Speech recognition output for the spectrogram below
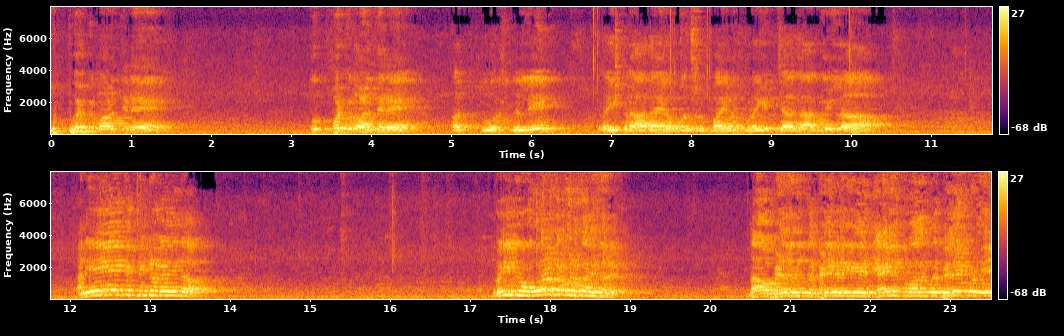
ದುಪ್ಪಟ್ಟು ಮಾಡ್ತೇನೆ. ದುಪ್ಪಟ್ಟು ಮಾಡ್ತೇನೆ. ಹತ್ತು ವರ್ಷದಲ್ಲಿ ರೈತರ ಆದಾಯ ಒಂದು ರೂಪಾಯಿನೂ ಕೂಡ ಹೆಚ್ಚಾಗಲಿಲ್ಲ ಅನೇಕ ತಿಂಗಳುಗಳಿಂದ ರೈತರು ಹೋರಾಟ ಮಾಡ್ತಾ ಇದ್ದಾರೆ. ನಾವು ಬೆಳೆದಂತ ಬೆಳೆಗಳಿಗೆ ನ್ಯಾಯಯುತವಾದಂತ ಬೆಲೆ ಕೊಡಿ.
